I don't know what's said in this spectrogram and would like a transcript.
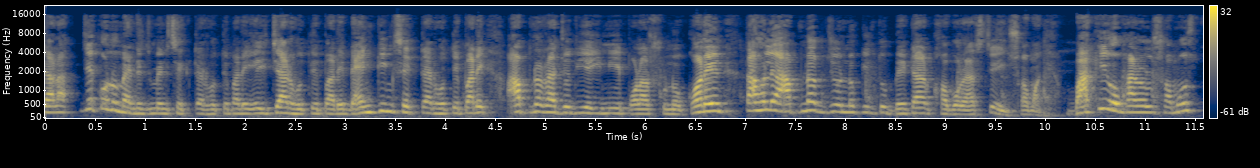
যারা যে কোনো ম্যানেজমেন্ট সেক্টর হতে পারে এইচআর হতে পারে ব্যাংকিং সেক্টর হতে পারে, আপনারা যদি এই নিয়ে পড়াশুনো করেন, তাহলে আপনার জন্য কিন্তু বেটার খবর আসছে এই সময়। বাকি ওভারঅল সমস্ত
